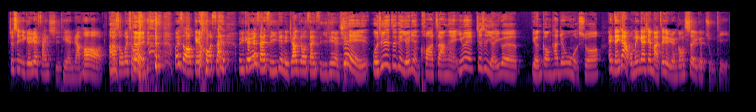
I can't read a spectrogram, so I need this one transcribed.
就是一个月三十天，然后他说为什么、对 为什么给我三一个月三十一天，你就要给我三十一天的钱？，对，我觉得这个有点夸张哎，因为就是有一个员工，他就问我说，哎、等一下，我们应该先把这个员工设一个主题，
